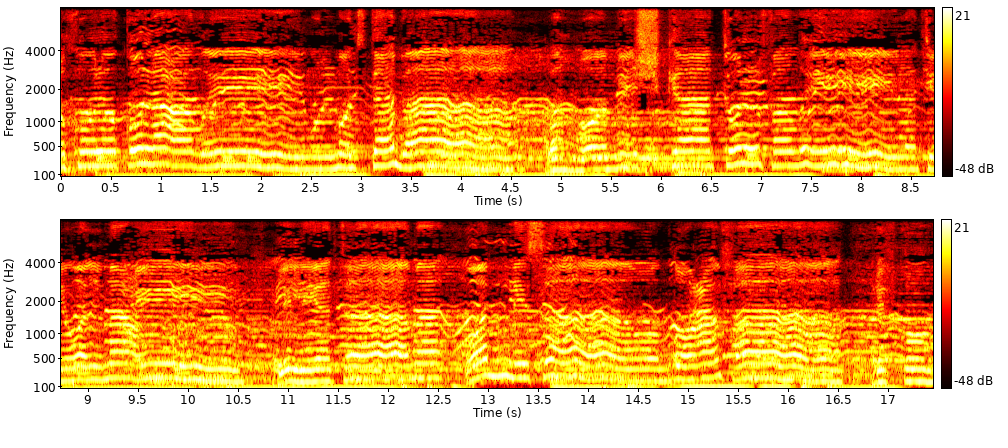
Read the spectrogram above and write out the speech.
الخلق العظيم المجتبى وهو مشكاة الفضيلة والمعين لليتامى والنساء والضعفاء. رفقه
